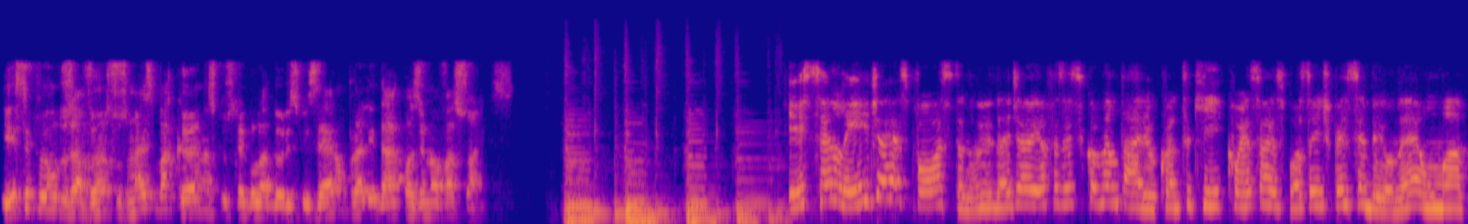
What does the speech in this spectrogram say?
Esse foi um dos avanços mais bacanas que os reguladores fizeram para lidar com as inovações. Excelente a resposta. Na verdade, eu ia fazer esse comentário, quanto que com essa resposta a gente percebeu, né? Uma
